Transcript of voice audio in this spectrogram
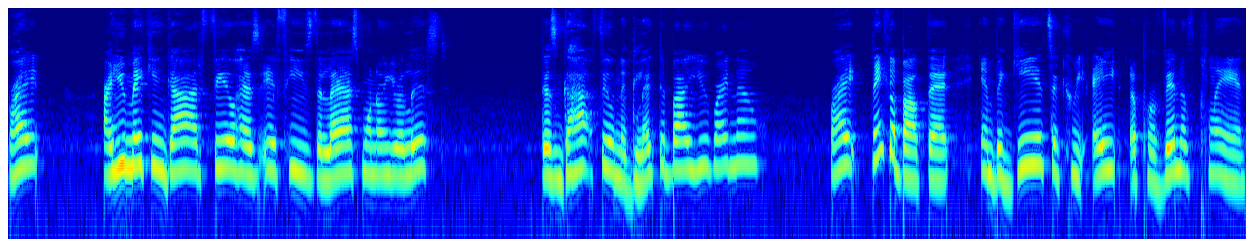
Right? Are you making God feel as if he's the last one on your list? Does God feel neglected by you right now? Right? Think about that and begin to create a preventive plan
